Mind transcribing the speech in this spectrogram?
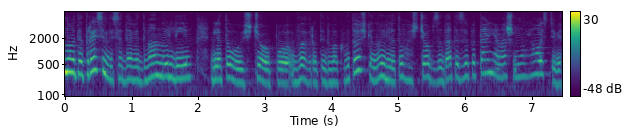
Телефонуйте 37920 для того, щоб виграти два квиточки, ну і для того, щоб задати запитання нашому гостеві.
